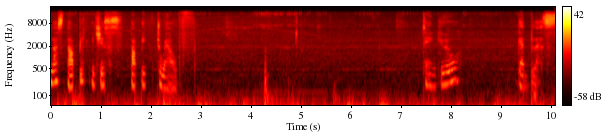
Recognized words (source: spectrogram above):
last topic which is topic 12. Thank you. God bless.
